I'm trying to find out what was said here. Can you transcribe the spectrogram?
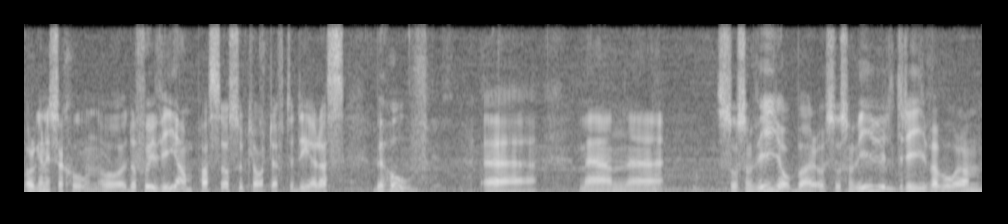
organisation och då får ju vi anpassa oss såklart efter deras behov. Ehm, men eh, så som vi jobbar och så som vi vill driva vår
